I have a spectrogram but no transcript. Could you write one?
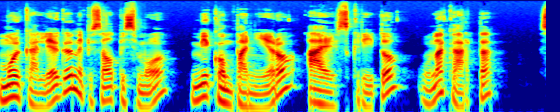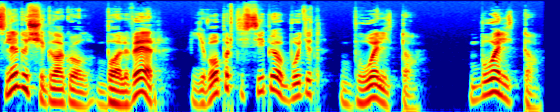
Мой коллега написал письмо Mi compañero ha escrito una carta. Следующий глагол volver, его партисипио будет vuelto. Vuelto.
